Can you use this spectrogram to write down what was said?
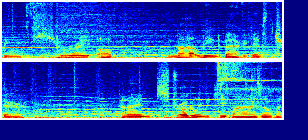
Sitting straight up, not leaned back against the chair. And I am struggling to keep my eyes open.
